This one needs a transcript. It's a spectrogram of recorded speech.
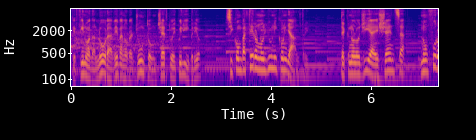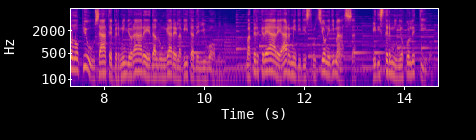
che fino ad allora avevano raggiunto un certo equilibrio, si combatterono gli uni con gli altri. Tecnologia e scienza non furono più usate per migliorare ed allungare la vita degli uomini, ma per creare armi di distruzione di massa e di sterminio collettivo.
